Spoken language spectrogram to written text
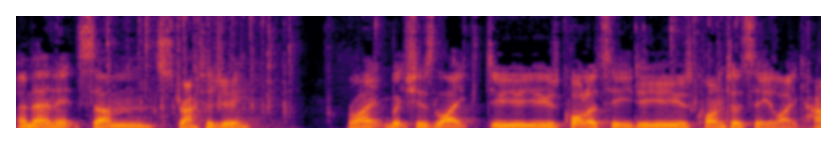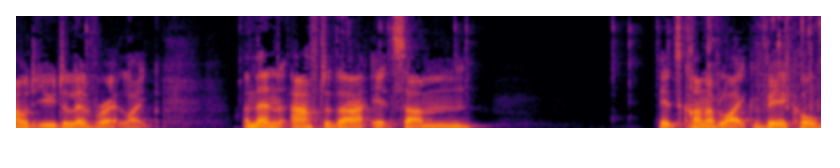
And then it's um strategy, right? Which is like, do you use quality? Do you use quantity? Like, how do you deliver it? Like, and then after that, it's um, it's kind of like vehicle,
